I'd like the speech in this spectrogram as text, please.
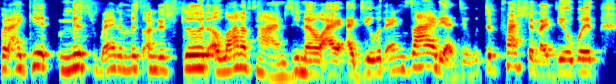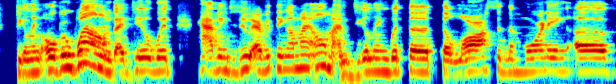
But I get misread and misunderstood a lot of times. You know, I, I deal with anxiety, I deal with depression, I deal with feeling overwhelmed, I deal with having to do everything on my own. I'm dealing with the the loss in the mourning of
